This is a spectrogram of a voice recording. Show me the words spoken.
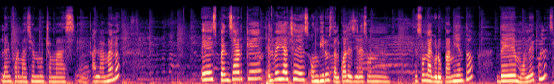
la información mucho más eh, a la mano es pensar que el VIH es un virus tal cual, es decir, es un, es un agrupamiento de moléculas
